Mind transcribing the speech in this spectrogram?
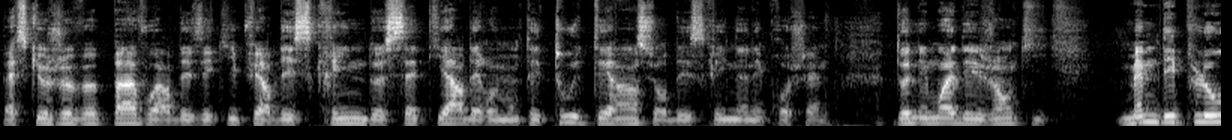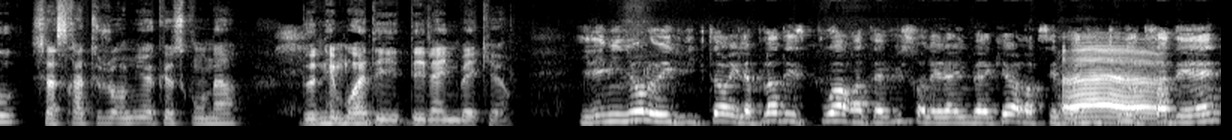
Parce que je veux pas voir des équipes faire des screens de 7 yards et remonter tout le terrain sur des screens l'année prochaine. Donnez-moi des gens qui. Même des plots, ça sera toujours mieux que ce qu'on a. Donnez-moi des, linebackers. Il est mignon, Loïc Victor. Il a plein d'espoir, hein, t'as vu, sur les linebackers, alors que c'est pas du tout notre ADN.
